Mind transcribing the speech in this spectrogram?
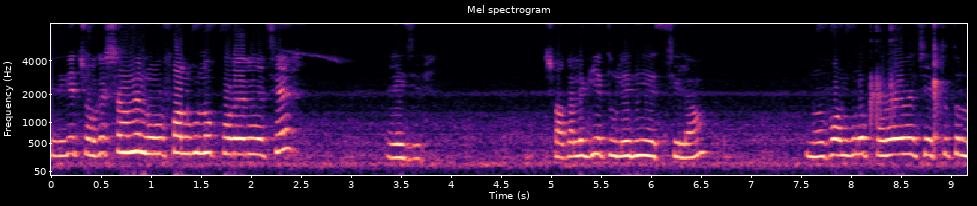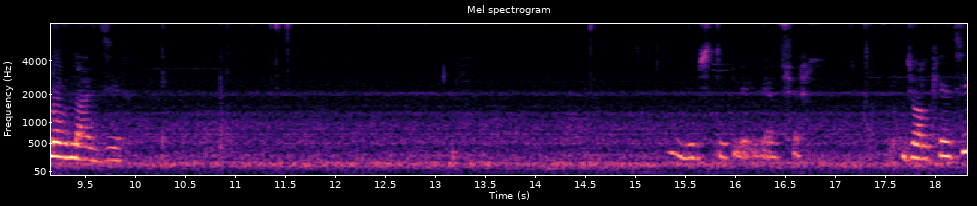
এদিকে চোখের সামনে নোর ফলগুলো পড়ে রয়েছে। এই যে, সকালে গিয়ে তুলে নিয়ে এসেছিলাম। নোর ফলগুলো পড়ে রয়েছে, একটু তো লোভ লাগছে। লিপস্টিক লেগে গেছে জল খেয়েছি।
